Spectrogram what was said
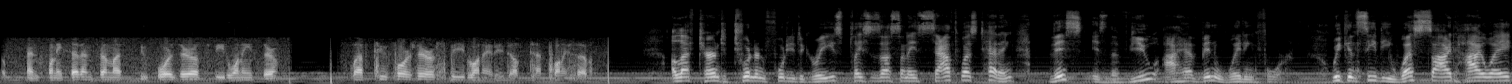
1027, turn left 240, speed 180. Left 240, speed 180, Delta 1027. A left turn to 240 degrees places us on a southwest heading. This is the view I have been waiting for. We can see the West Side Highway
